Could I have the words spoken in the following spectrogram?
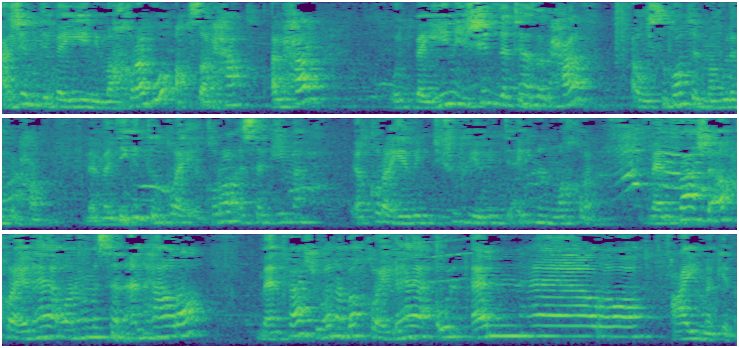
عشان تبيني مخرجه أقصى الحق الحرف وتبيني شدة هذا الحرف أو الصفات الموجودة في الحرف. لما تيجي تقرأي قراءة سليمة اقرأ يا بنتي شوفي يا بنتي أين المخرج. ما ينفعش أقرأ الهاء وأنا مثلا أنهارا ما ينفعش وأنا بقرأ الهاء أقول أنهارا عايمة كده.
